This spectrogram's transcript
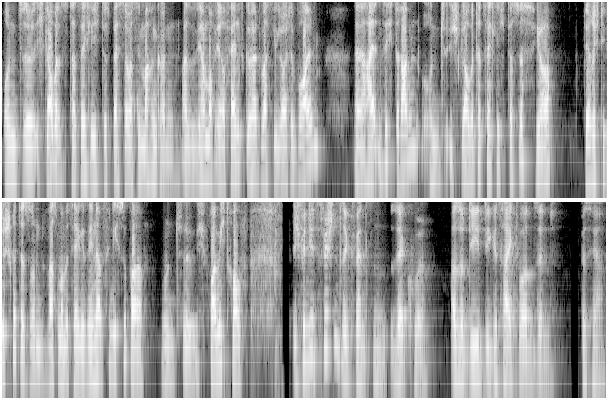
Und äh, ich glaube, das ist tatsächlich das Beste, was sie machen können. Also sie haben auf ihre Fans gehört, was die Leute wollen, äh, halten sich dran und ich glaube tatsächlich, dass das, ja, der richtige Schritt ist. Und was man bisher gesehen hat, finde ich super. Und äh, ich freue mich drauf. Ich finde die Zwischensequenzen sehr cool. Also die, die gezeigt worden sind bisher.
